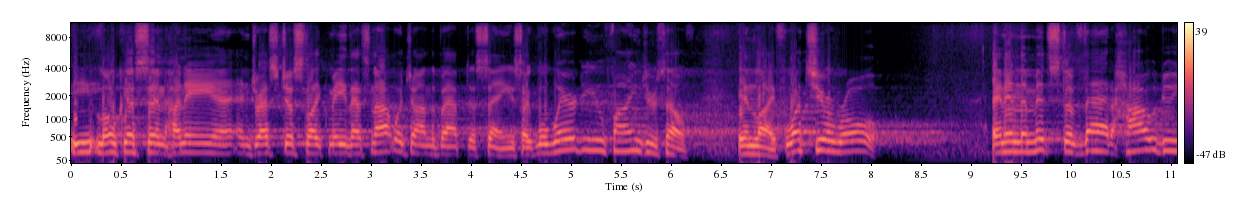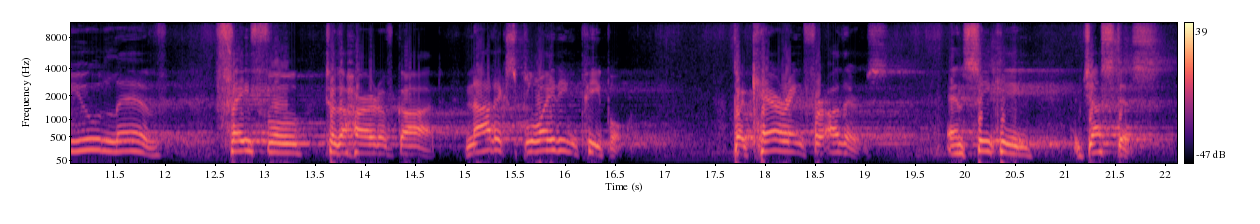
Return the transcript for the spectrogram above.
eat locusts and honey and dress just like me. That's not what John the Baptist is saying. He's like, well, where do you find yourself in life? What's your role? And in the midst of that, how do you live faithful to the heart of God? Not exploiting people, but caring for others and seeking justice.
